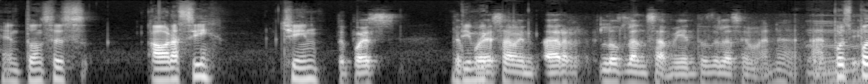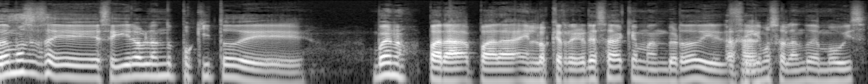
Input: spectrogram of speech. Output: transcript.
entonces ahora sí, Chin. Te puedes, te Dime. puedes aventar los lanzamientos de la semana. Pues Pues podemos eh, seguir hablando un poquito de. Bueno, para, para en lo que regresa Ackerman, ¿verdad? Y Ajá. seguimos hablando de movies.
